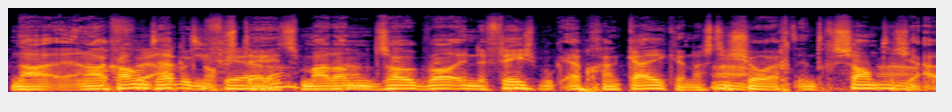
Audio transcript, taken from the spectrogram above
Nou, een account eh, heb ik nog steeds. Maar dan Ja. zou ik wel in de Facebook-app gaan kijken. En als die Ah. show echt interessant is. Ah. Ja,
